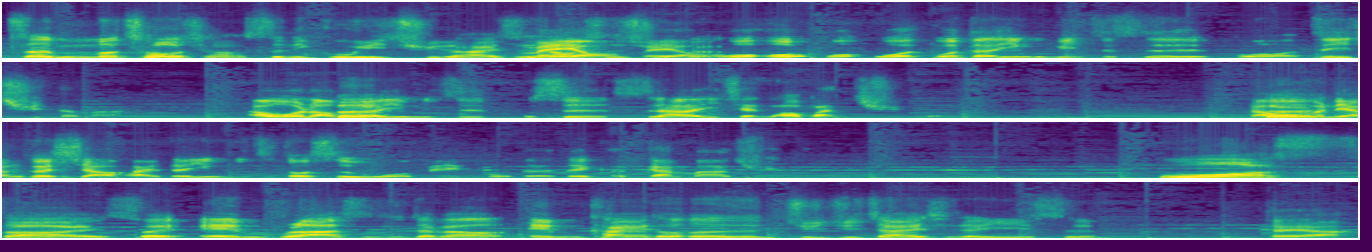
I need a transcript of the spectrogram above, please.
这么凑巧，是你故意取的还是？没有没有，我我我我我的英文名字是我自己取的嘛？啊，我老婆的英文名字不是，是她以前老板取的。然后我们两个小孩的英文名字都是我美国的那个干妈取的。哇塞！所以 M Plus 是代表 M 开头的人聚集在一起的意思。对啊，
